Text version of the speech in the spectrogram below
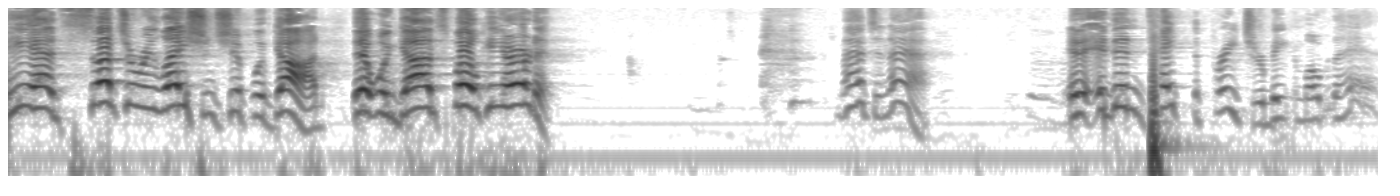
he had such a relationship with God that when God spoke, he heard it. Imagine that. It, it didn't take the preacher beating him over the head.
